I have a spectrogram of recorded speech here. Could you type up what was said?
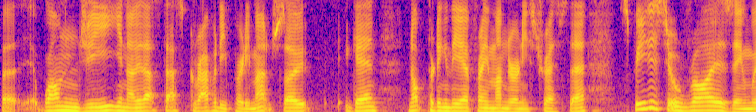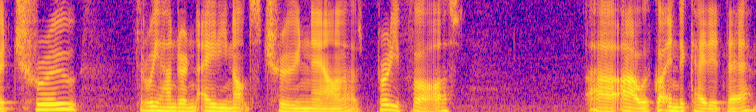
but 1G, you know, that's that's gravity pretty much. So again, not putting the airframe under any stress there. Speed is still rising. We're true 380 knots true now. That's pretty fast. Uh, ah, we've got indicated there,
